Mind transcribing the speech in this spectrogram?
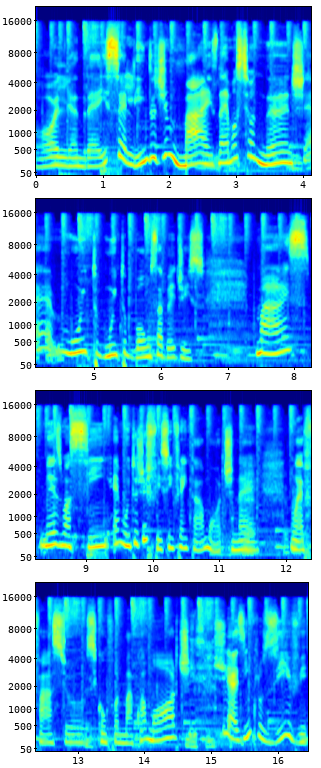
Olha, André, isso é lindo demais, né? Emocionante, é muito, muito bom saber disso. Mas, mesmo assim, é muito difícil enfrentar a morte, né? É, é Não é fácil é. se conformar com a morte. Difícil. Aliás, inclusive,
